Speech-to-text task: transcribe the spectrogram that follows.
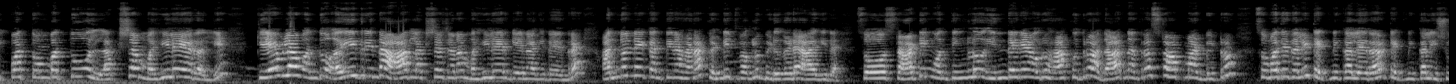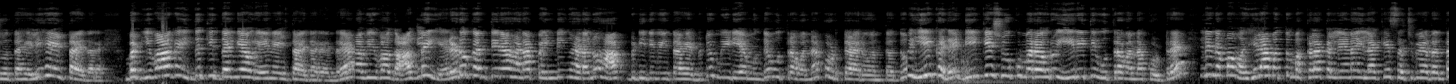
ಇಪ್ಪತ್ತೊಂಬತ್ತು ಲಕ್ಷ ಮಹಿಳೆಯರಲ್ಲಿ ಕೇವಲ ಒಂದು ಐದರಿಂದ ಆರು ಲಕ್ಷ ಜನ ಮಹಿಳೆಯರಿಗೆ ಏನಾಗಿದೆ ಅಂದ್ರೆ ಹನ್ನೊಂದನೇ ಕಂತಿನ ಹಣ ಖಂಡಿತವಾಗ್ಲೂ ಬಿಡುಗಡೆ ಆಗಿದೆ. ಸೊ ಸ್ಟಾರ್ಟಿಂಗ್ ಒಂದ್ ತಿಂಗಳು ಹಿಂದೆನೆ ಅವರು ಹಾಕಿದ್ರು, ಅದಾದ ನಂತರ ಸ್ಟಾಪ್ ಮಾಡಿಬಿಟ್ರು. ಸೊ ಮಧ್ಯದಲ್ಲಿ ಟೆಕ್ನಿಕಲ್ ಏರರ್ ಟೆಕ್ನಿಕಲ್ ಇಶ್ಯೂ ಅಂತ ಹೇಳಿ ಹೇಳ್ತಾ ಇದ್ದಾರೆ. ಬಟ್ ಇವಾಗ ಇದಕ್ಕಿದ್ದಂಗೆ ಅವ್ರು ಏನ್ ಹೇಳ್ತಾ ಇದ್ದಾರೆ ಅಂದ್ರೆ, ನಾವು ಇವಾಗ ಆಗ್ಲೇ ಎರಡು ಕಂತಿನ ಹಣ ಪೆಂಡಿಂಗ್ ಹಣನು ಹಾಕ್ಬಿಟ್ಟಿದೀವಿ ಅಂತ ಹೇಳ್ಬಿಟ್ಟು ಮೀಡಿಯಾ ಮುಂದೆ ಉತ್ತರವನ್ನ ಕೊಡ್ತಾ ಇರುವಂತದ್ದು. ಈ ಕಡೆ ಡಿ ಕೆ ಶಿವಕುಮಾರ್ ಅವರು ಈ ರೀತಿ ಉತ್ತರವನ್ನ ಕೊಟ್ರೆ, ಇಲ್ಲಿ ನಮ್ಮ ಮಹಿಳಾ ಮತ್ತು ಮಕ್ಕಳ ಕಲ್ಯಾಣ ಇಲಾಖೆ ಸಚಿವೆಯಾದಂತ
